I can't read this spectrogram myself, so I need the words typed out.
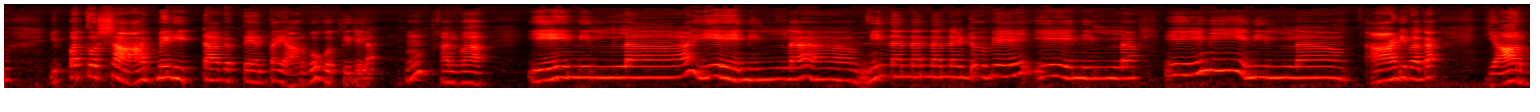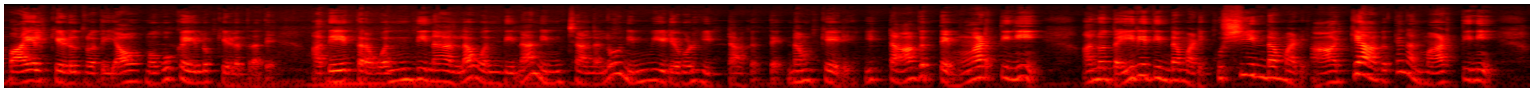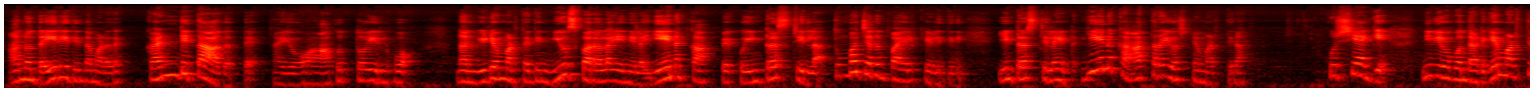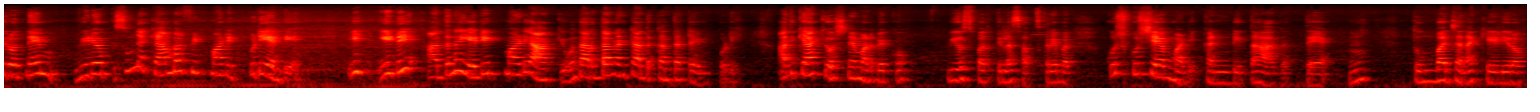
ಇಪ್ಪತ್ತು ವರ್ಷ ಆದಮೇಲೆ ಹಿಟ್ಟಾಗತ್ತೆ ಅಂತ ಯಾರಿಗೂ ಗೊತ್ತಿರಲಿಲ್ಲ. ಹ್ಞೂ ಅಲ್ವಾ? ಏನಿಲ್ಲ ಏನಿಲ್ಲ. ನಿನ್ನ ನನ್ನ ನಡುವೆ ಏನಿಲ್ಲ, ಏನೇನಿಲ್ಲ. ಆಡಿವಾಗ ಯಾರು ಬಾಯಲ್ಲಿ ಕೇಳಿದ್ರು ಅದೇ ಯಾವ ಮಗು ಕೈಯಲ್ಲೂ ಕೇಳಿದ್ರು ಅದೇ ಅದೇ ಥರ ಒಂದಿನ ಅಲ್ಲ, ಒಂದಿನ ನಿಮ್ಮ ಚಾನಲು ನಿಮ್ಮ ವಿಡಿಯೋಗಳು ಹಿಟ್ಟಾಗುತ್ತೆ ನಂಬಿಕೆ ಇಡಿ ಹಿಟ್ಟಾಗುತ್ತೆ ಮಾಡ್ತೀನಿ ಅನ್ನೋ ಧೈರ್ಯದಿಂದ ಮಾಡಿ, ಖುಷಿಯಿಂದ ಮಾಡಿ ಹಾಗೆ ಆಗುತ್ತೆ, ನಾನು ಮಾಡ್ತೀನಿ ಅನ್ನೋ ಧೈರ್ಯದಿಂದ ಮಾಡಿದ್ರೆ ಖಂಡಿತ ಆಗುತ್ತೆ. ಅಯ್ಯೋ, ಆಗುತ್ತೋ ಇಲ್ವೋ? ನಾನು ವಿಡಿಯೋ ಮಾಡ್ತಾ ಇದ್ದೀನಿ ವ್ಯೂಸ್ ಬರಲ್ಲ, ಏನಿಲ್ಲ. ಏನಕ್ಕೆ ಹಾಕಬೇಕು? ಇಂಟ್ರೆಸ್ಟ್ ಇಲ್ಲ. ತುಂಬ ಜನದ ಬಾಯಲ್ಲಿ ಕೇಳಿದ್ದೀನಿ. ಇಂಟ್ರೆಸ್ಟ್ ಇಲ್ಲ ಇಂಟ್ರ ಏನಕ್ಕೆ ಆ ಥರ ಯೋಚನೆ ಮಾಡ್ತೀರಾ? ಖುಷಿಯಾಗಿ. ನೀವು ಇವಾಗ ಒಂದು ಅಡುಗೆ ಮಾಡ್ತಿರೋದನ್ನೇ ವಿಡಿಯೋ ಸುಮ್ಮನೆ ಕ್ಯಾಮ್ರಾ ಫಿಟ್ ಮಾಡಿ ಇಟ್ಬಿಡಿ ಅಲ್ಲಿ. ಇಟ್, ಇಡಿ, ಅದನ್ನು ಎಡಿಟ್ ಮಾಡಿ ಹಾಕಿ. ಒಂದು ಅರ್ಧ ಗಂಟೆ ಅದಕ್ಕಂತ ಟೈಮ್ ಕೊಡಿ. ಅದಕ್ಕೆ ಯಾಕೆ ಯೋಚನೆ ಮಾಡಬೇಕು? ವ್ಯೂಸ್ ಬರ್ತಿಲ್ಲ ಸಬ್ಸ್ಕ್ರೈಬರ್ ಖುಷಿ, ಖುಷಿಯಾಗಿ ಮಾಡಿ. ಖಂಡಿತ ಆಗುತ್ತೆ. ಹ್ಞೂ ತುಂಬ ಜನ ಕೇಳಿರೋ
